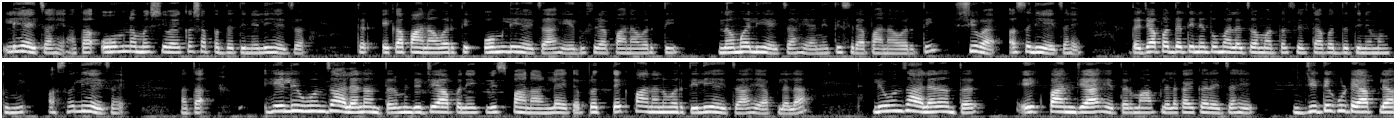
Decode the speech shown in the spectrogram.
लिहायचं आहे. आता ओम नम शिवाय कशा पद्धतीने लिहायचं? तर एका पानावरती ओम लिहायचं आहे दुसऱ्या पानावरती नम लिहायचं आहे आणि तिसऱ्या पानावरती शिवाय असं लिहायचं आहे. तर ज्या पद्धतीने तुम्हाला जमत असेल त्या पद्धतीने मग तुम्ही असं लिहायचं आहे. आता हे लिहून झाल्यानंतर म्हणजे जे आपण एकवीस पान आणलं आहे त्या प्रत्येक पानांवरती लिहायचं आहे आपल्याला. लिहून झाल्यानंतर एक पान जे आहे तर मग आपल्याला काय करायचं आहे? जिथे कुठे आपल्या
